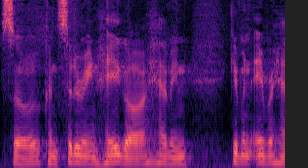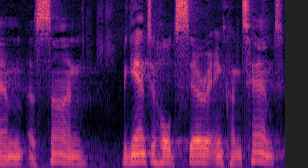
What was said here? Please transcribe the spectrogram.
So, considering Hagar having given Abraham a son began to hold Sarah in contempt,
